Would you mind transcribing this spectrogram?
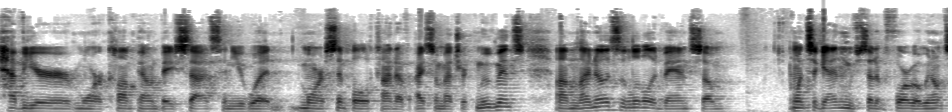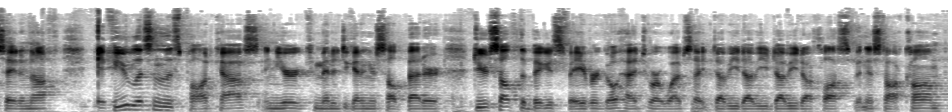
heavier, more compound based sets than you would more simple kind of isometric movements. Um, I know this is a little advanced, so once again, we've said it before, but we don't say it enough. If you listen to this podcast and you're committed to getting yourself better, do yourself the biggest favor. Go ahead to our website, www.colossusfitness.com,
